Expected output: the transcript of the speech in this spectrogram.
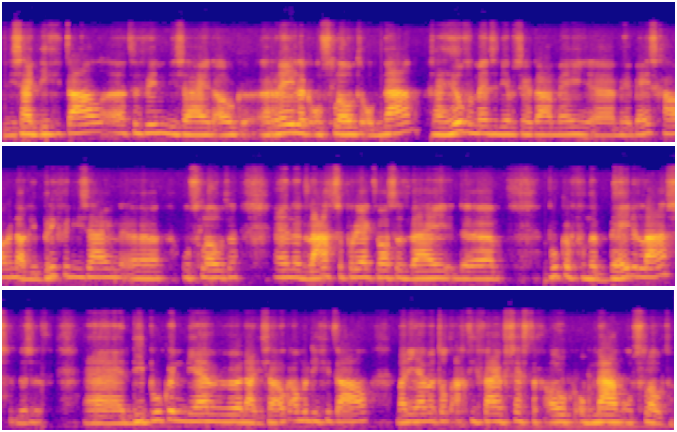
die zijn digitaal uh, te vinden, die zijn ook redelijk ontsloten op naam. Er zijn heel veel mensen die hebben zich daarmee uh, mee bezig gehouden. Nou, die brieven die zijn ontsloten. En het laatste project was dat wij de boeken van de bedelaars, dus die boeken die hebben we, nou die zijn ook allemaal digitaal, maar die hebben we tot 1865 ook op naam ontsloten.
